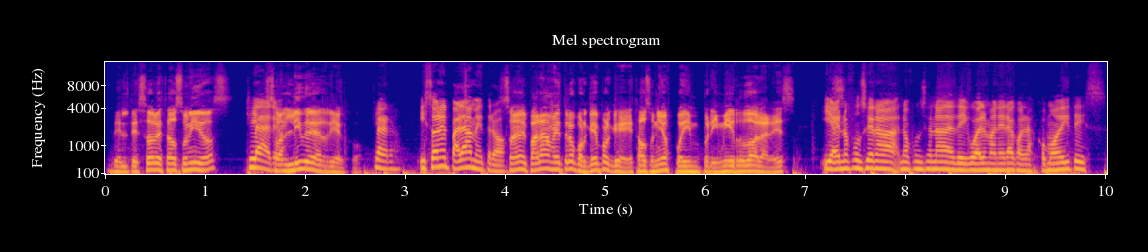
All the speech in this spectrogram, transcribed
del Tesoro de Estados Unidos Claro. son libres de riesgo. Claro. Y son el parámetro. Son el parámetro, ¿por qué? Porque Estados Unidos puede imprimir dólares. Y ahí no funciona, no funciona de igual manera con las commodities.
